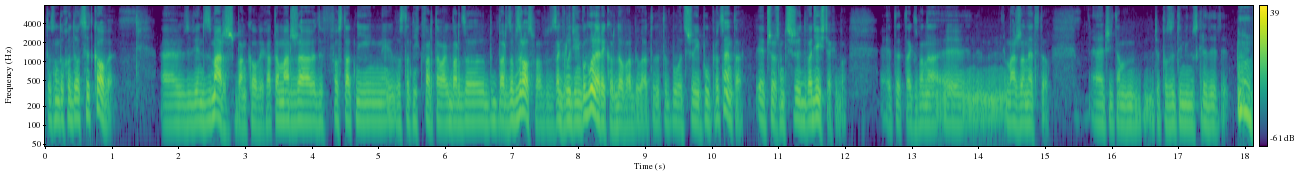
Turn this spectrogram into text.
to są dochody odsetkowe. Więc z marż bankowych, a ta marża w, ostatnim, w ostatnich kwartałach bardzo, bardzo wzrosła. Za grudzień w ogóle rekordowa była, to, to było 3,5%, e, przepraszam, 3,20 chyba, to tak zwana marża netto, czyli tam depozyty minus kredyty,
